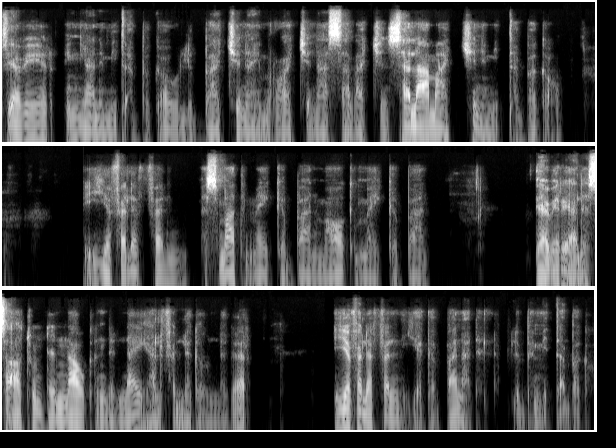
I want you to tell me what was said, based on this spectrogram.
እግዚአብሔር እኛን የሚጠብቀው ልባችን አይምሯችን ሀሳባችን ሰላማችን የሚጠበቀው። እየፈለፈን መስማት የማይገባን ማወቅ የማይገባን እግዚአብሔር ያለ ሰዓቱ እንድናውቅ እንድናይ ያልፈለገውን ነገር እየፈለፈልን እየገባን አይደለም ልብ የሚጠበቀው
